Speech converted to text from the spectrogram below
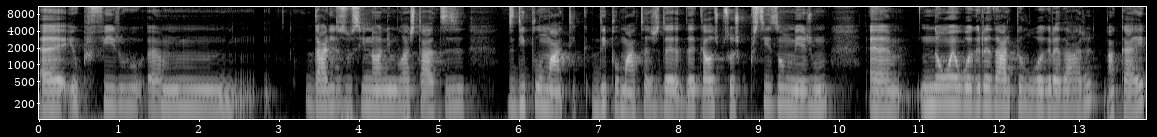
Uh, eu prefiro um, dar-lhes o sinónimo, lá está, de, de diplomatas, de, daquelas pessoas que precisam mesmo. Um, não é o agradar pelo agradar, ok?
